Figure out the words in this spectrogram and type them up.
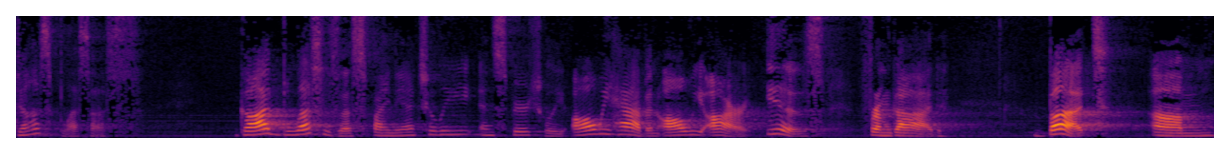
does bless us. God blesses us financially and spiritually. All we have and all we are is from God. But um,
